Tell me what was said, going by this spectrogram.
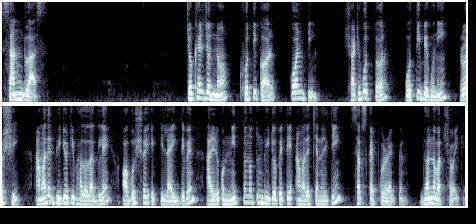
সানগ্লাস। চোখের জন্য ক্ষতিকর কোনটি? সঠিক উত্তর অতি বেগুনি রশ্মি। আমাদের ভিডিওটি ভালো লাগলে অবশ্যই একটি লাইক দেবেন আর এরকম নিত্য নতুন ভিডিও পেতে আমাদের চ্যানেলটি সাবস্ক্রাইব করে রাখবেন। ধন্যবাদ সবাইকে।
